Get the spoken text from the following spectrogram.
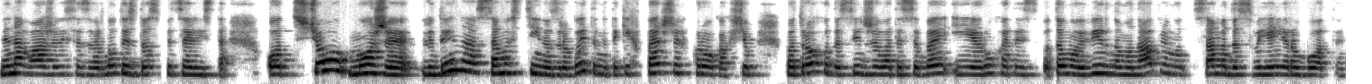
не наважуюся звернутися до спеціаліста. От що може людина самостійно зробити на таких перших кроках, щоб потроху досліджувати себе і рухатись у тому вірному напряму саме до своєї роботи?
